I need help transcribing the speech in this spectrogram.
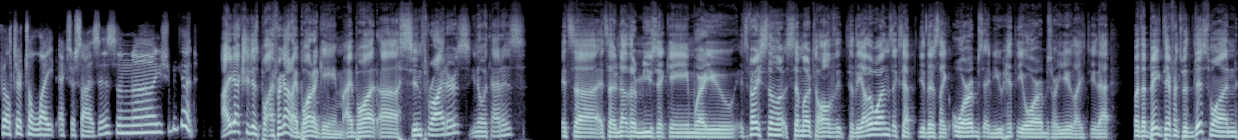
filter to light exercises, and uh you should be good. I actually just bought. I forgot I bought a game. I bought uh, Synth Riders. You know what that is? It's uh it's another music game where you. It's very similar similar to all the to the other ones, except you, there's like orbs and you hit the orbs or you like do that. But the big difference with this one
